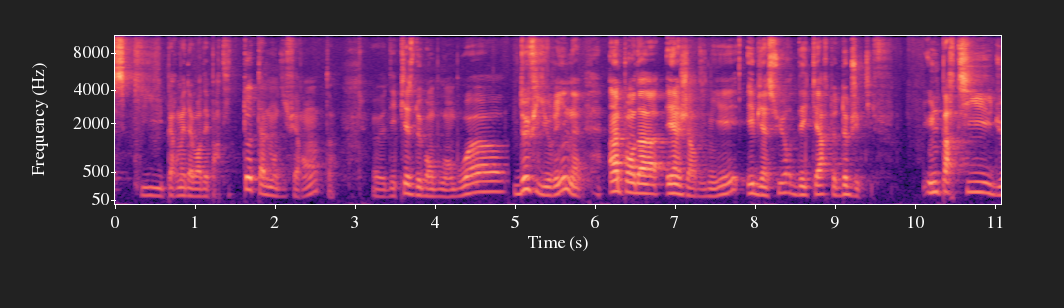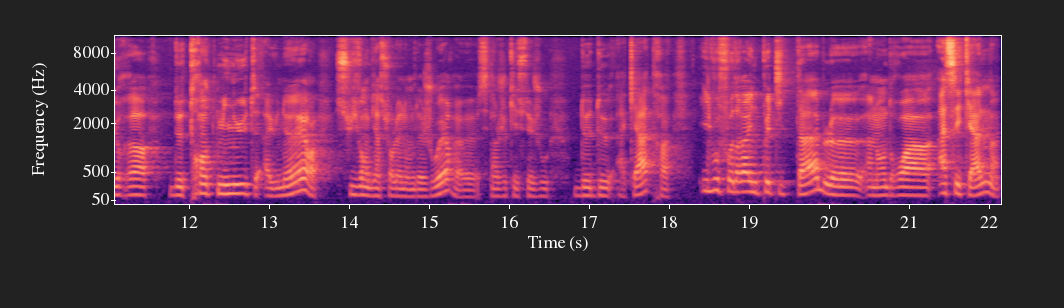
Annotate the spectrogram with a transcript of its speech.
ce qui permet d'avoir des parties totalement différentes euh, des pièces de bambou en bois, deux figurines, un panda et un jardinier, et bien sûr des cartes d'objectifs. Une partie durera de 30 minutes à 1 heure, suivant bien sûr le nombre de joueurs. Euh, C'est un jeu qui se joue de 2 à 4. Il vous faudra une petite table, euh, un endroit assez calme,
